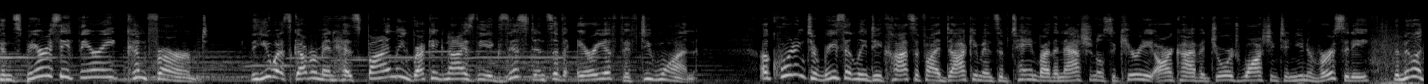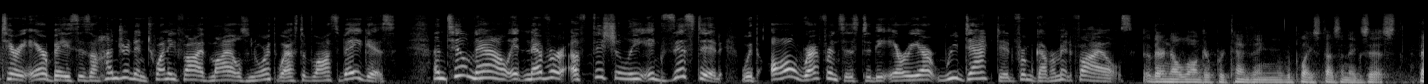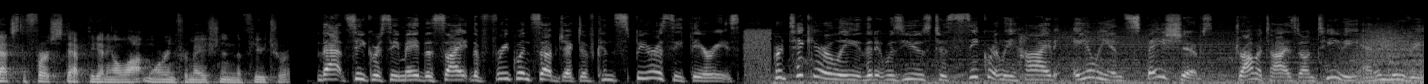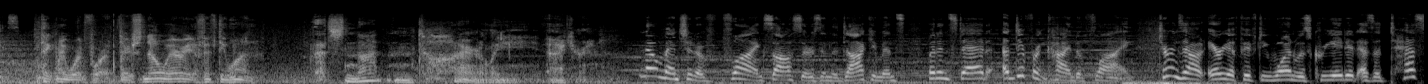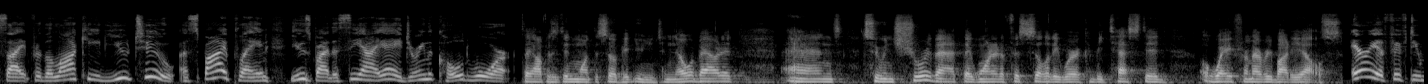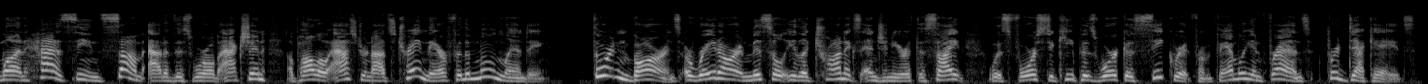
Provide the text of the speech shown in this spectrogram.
Conspiracy theory confirmed. The U.S. government has finally recognized the existence of Area 51. According to recently declassified documents obtained by the National Security Archive at George Washington University, the military air base is 125 miles northwest of Las Vegas. Until now, it never officially existed, with all references to the area redacted from government files. They're no longer pretending the place doesn't exist. That's the first step to getting a lot more information in the future. That secrecy made the site the frequent subject of conspiracy theories, particularly that it was used to secretly hide alien spaceships dramatized on TV and in movies. Take my word for it, there's no Area 51. That's not entirely accurate. No mention of flying saucers in the documents, but instead a different kind of flying. Turns out Area 51 was created as a test site for the Lockheed U 2, a spy plane used by the CIA during the Cold War. They obviously didn't want the Soviet Union to know about it, and to ensure that, they wanted a facility where it could be tested away from everybody else. Area 51 has seen some out of this world action. Apollo astronauts trained there for the moon landing. Thornton Barnes, a radar and missile electronics engineer at the site, was forced to keep his work a secret from family and friends for decades.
